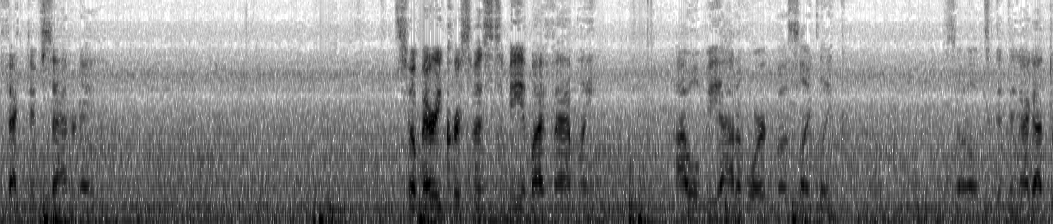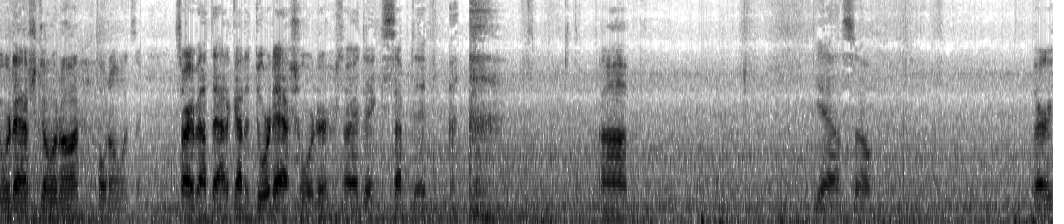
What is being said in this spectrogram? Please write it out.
effective Saturday. So, Merry Christmas to me and my family. I will be out of work most likely. So it's a good thing I got DoorDash going on. Hold on one second. Sorry about that. I got a DoorDash order, so I had to accept it. um, yeah, so very.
